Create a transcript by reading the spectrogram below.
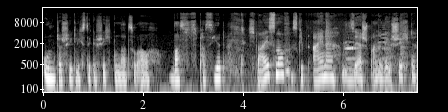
unterschiedlichste Geschichten dazu auch, was passiert. Ich weiß noch, es gibt eine sehr spannende Geschichte.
